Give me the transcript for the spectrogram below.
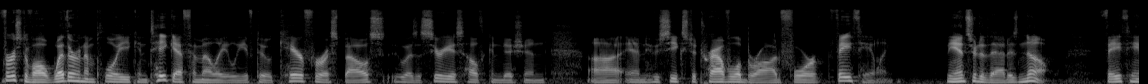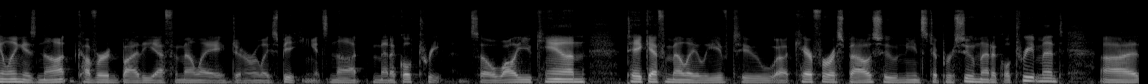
First of all, whether an employee can take FMLA leave to care for a spouse who has a serious health condition uh, and who seeks to travel abroad for faith healing. The answer to that is no. Faith healing is not covered by the FMLA, generally speaking. It's not medical treatment. So while you can take FMLA leave to uh, care for a spouse who needs to pursue medical treatment, uh,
